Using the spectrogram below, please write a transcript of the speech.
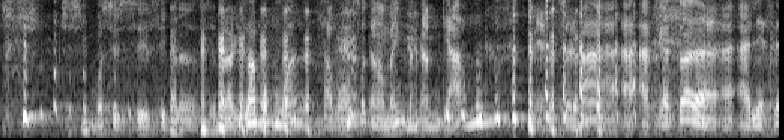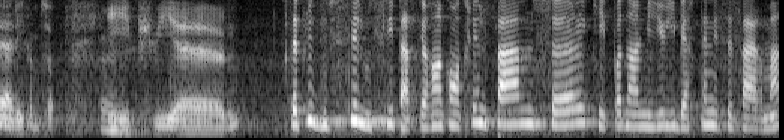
je- je- moi, c'est- c'est c'est valeur- c'est valorisant pour moi, savoir ça quand même, parce qu'elle me garde. Mais habituellement, à- à- après ça, elle, laissait aller comme ça. Et puis, euh, C'était plus difficile aussi parce que rencontrer une femme seule qui n'est pas dans le milieu libertin nécessairement,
